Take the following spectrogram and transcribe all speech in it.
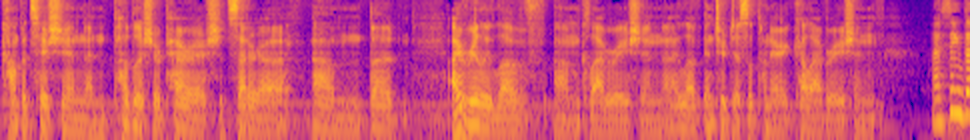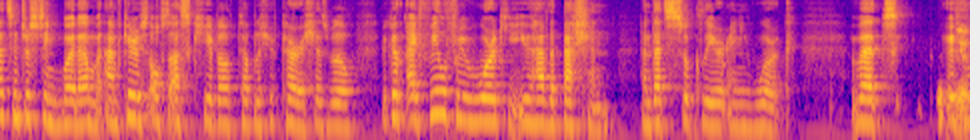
competition and publish or perish etc um, but i really love um, collaboration and i love interdisciplinary collaboration I think that's interesting, but um, I'm curious also to ask you about publish or perish as well, because I feel for your work you, you have the passion, and that's so clear in your work. But if yeah.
